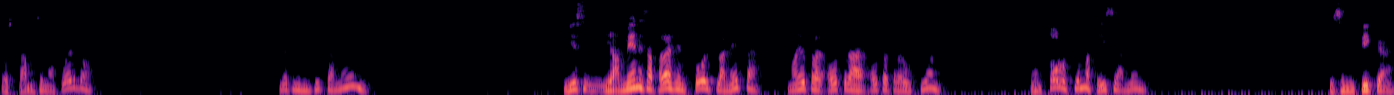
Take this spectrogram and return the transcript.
o estamos en acuerdo. ¿Qué significa amén? Y, es, amén esa palabra en todo el planeta, no hay otra, otra, otra traducción. En todos los temas se dice amén. Que significa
